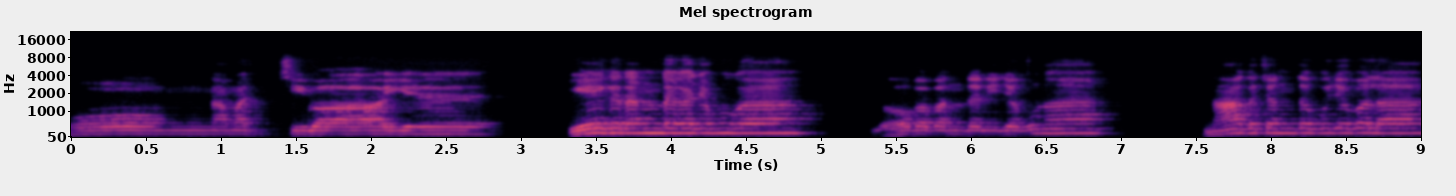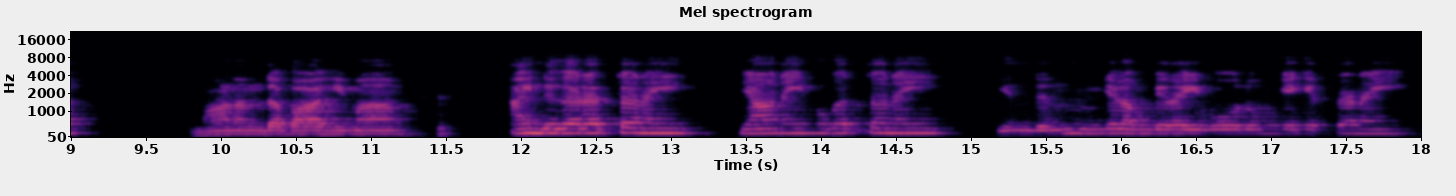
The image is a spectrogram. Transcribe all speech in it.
ஓம் நமச்சிவாய. ஏகதந்த கஜமுக யோகபந்த நிஜகுண நாகச்சந்த புஜபல மானந்த பாகிமாம் ஐந்து கரத்தனை யானை முகத்தனை இந்தின் இளம்பிறை போலும் எகிர்த்தனை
